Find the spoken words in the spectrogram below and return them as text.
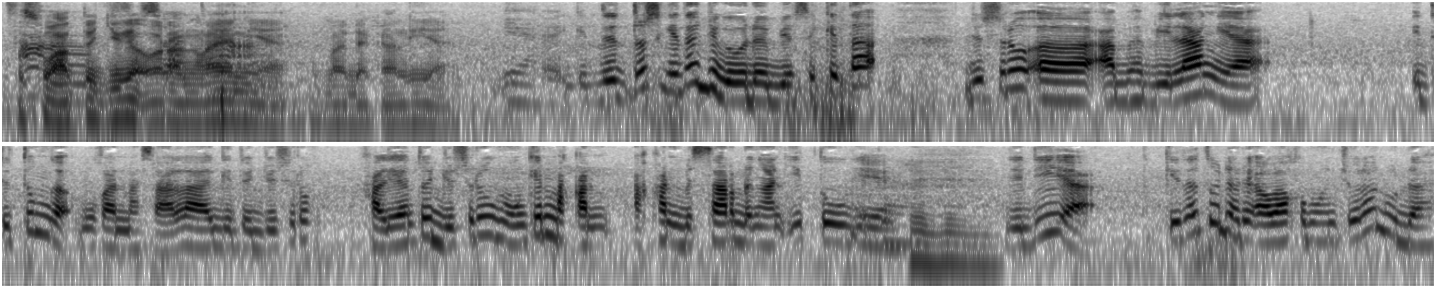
sesuatu Ah, juga sesuatu. orang lain ya kepada kalian. Kayak gitu terus kita juga udah biasa kita justru eh, abah bilang ya itu tuh nggak bukan masalah gitu justru kalian tuh justru mungkin makan akan besar dengan itu gitu Iya. Mhm. jadi ya kita tuh dari awal kemunculan udah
